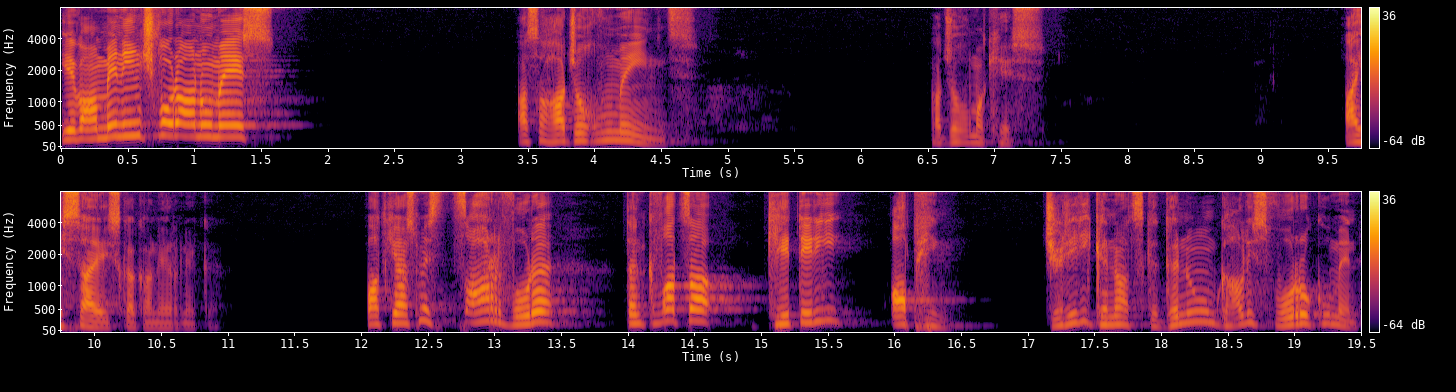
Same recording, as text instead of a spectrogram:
եւ ամեն ինչ որ անում ես, ասա հաջողվում է ինձ։ Հաջողվում է քեզ Այս է իսկական երնեկը։ Պատկերացնում ես ծառ, որը տնկված է գետերի ափին։ Ջրերի գնացքը գնում, գալիս ոռոգում են։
